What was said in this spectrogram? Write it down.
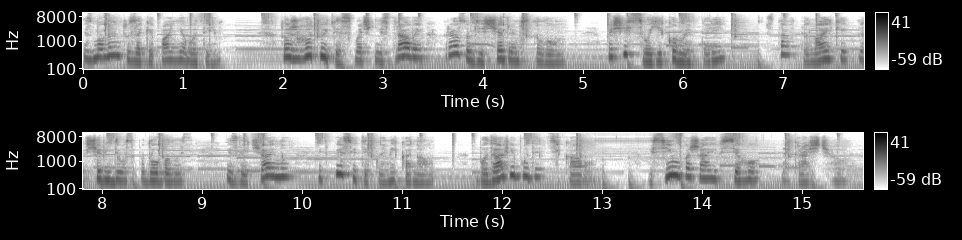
із моменту закипання води. Тож готуйте смачні страви разом зі щедрим столом. Пишіть свої коментарі, ставте лайки, якщо відео сподобалось, і, звичайно, підписуйтесь на мій канал, бо далі буде цікаво. Усім бажаю всього найкращого!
